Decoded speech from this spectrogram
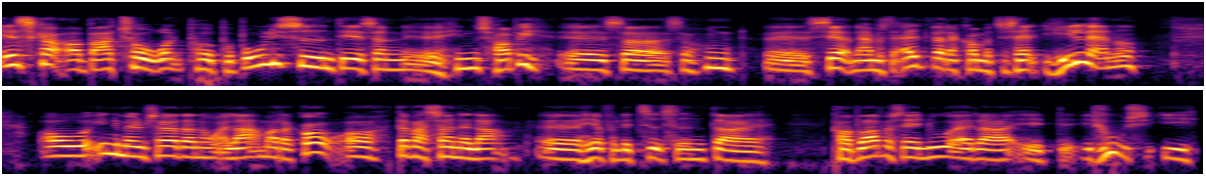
elsker at bare tog rundt på, på boligsiden. Det er sådan øh, hendes hobby, øh, så, så hun øh, ser nærmest alt, hvad der kommer til salg i hele landet. Og indimellem så er der nogle alarmer, der går, og der var så en alarm øh, her for lidt tid siden, der øh, poppede op og sagde, nu er der et, et hus i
